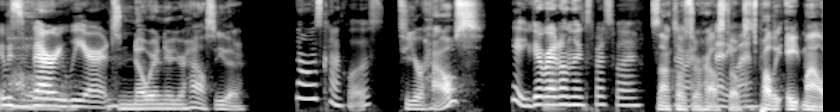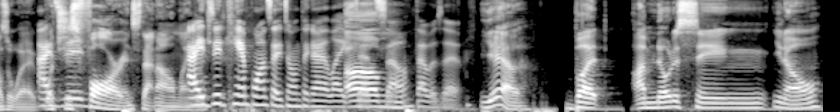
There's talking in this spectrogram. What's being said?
It was very Oh, weird. it's nowhere near your house either. No, it was kind of close. To your house? Yeah, you get right on the expressway. It's not close to our Alright, house, anyway. folks. It's probably eight miles away, I which is far in Staten Island language. I did camp once. I don't think I liked Um, it, so that was it. Yeah, but I'm noticing, you know,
